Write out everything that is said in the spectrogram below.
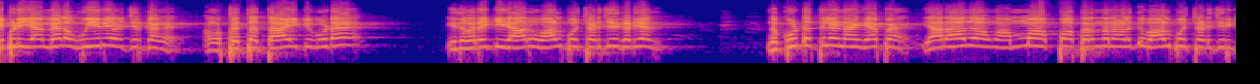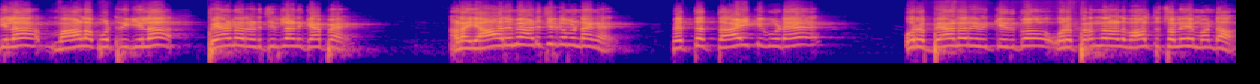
இப்படி என் மேலே உயிரே வச்சுருக்காங்க. அவங்க பெத்த தாய்க்கு கூட இது வரைக்கும் யாரும் வால் போஸ்ட் அடிச்சது கிடையாது. இந்த கூட்டத்தில் நான் கேட்பேன் யாராவது அவங்க அம்மா அப்பா பிறந்த நாளுக்கு வால் போஸ்ட் அடிச்சிருக்கீங்களா? மாலை போட்டிருக்கீங்களா? பேனர் அடிச்சிருக்கலான்னு கேட்பேன். ஆனால் யாருமே அடிச்சிருக்க மாட்டாங்க. பெத்த தாய்க்கு கூட ஒரு பேனர் வைக்கிறதுக்கோ ஒரு பிறந்தநாள் வாழ்த்து சொல்லவே மாட்டான்.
